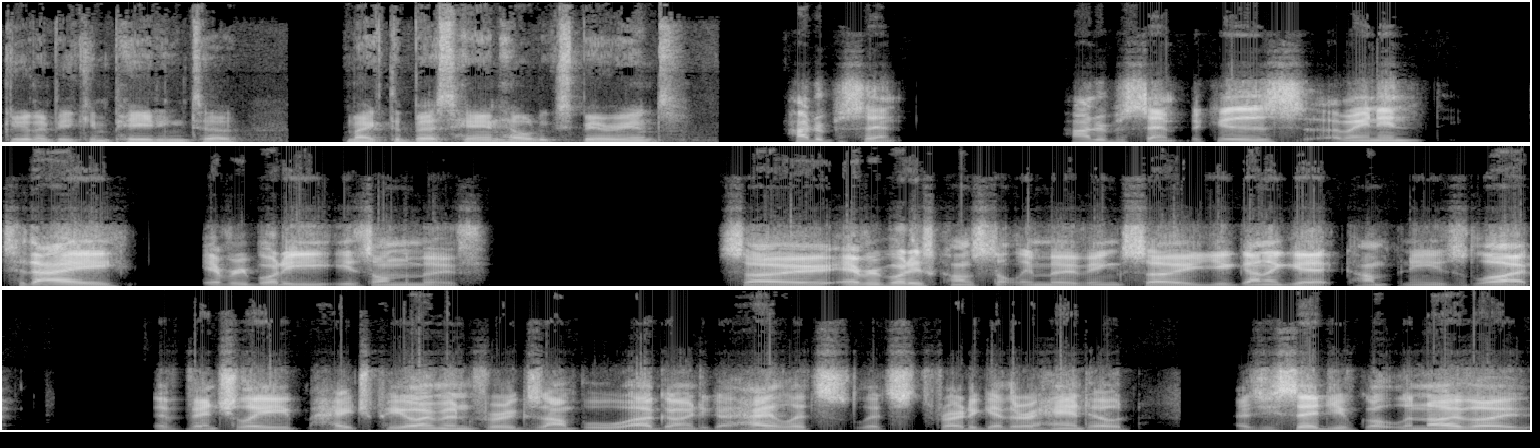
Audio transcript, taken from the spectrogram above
going to be competing to make the best handheld experience. Hundred percent, hundred percent. Because I mean, in today, everybody is on the move. So everybody's constantly moving. So you're gonna get companies like eventually HP Omen, for example, are going to go, hey, let's let's throw together a handheld. As you said, you've got Lenovo.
